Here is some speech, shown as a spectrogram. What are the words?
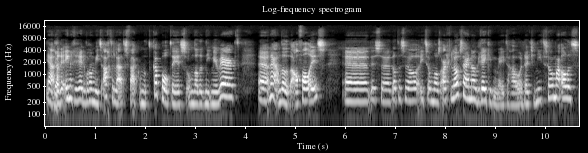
Ja, de enige reden waarom je iets achterlaat is vaak omdat het kapot is, omdat het niet meer werkt, uh, nou ja, omdat het afval is. Uh, dus uh, dat is wel iets om als archeoloog zijn ook rekening mee te houden. Dat je niet zomaar alles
